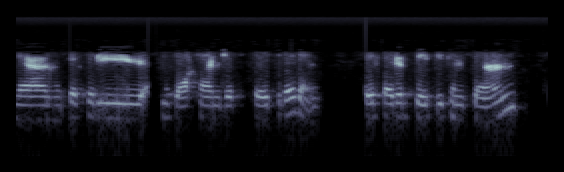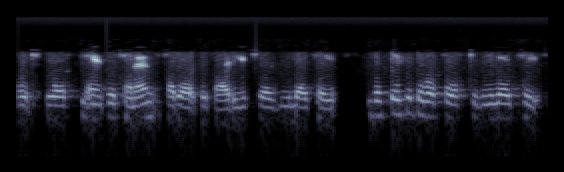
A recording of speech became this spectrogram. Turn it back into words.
and the city this last time just closed the building. They cited safety concerns, which forced the anchor tenant, art Society, to relocate. The space that they were forced to relocate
